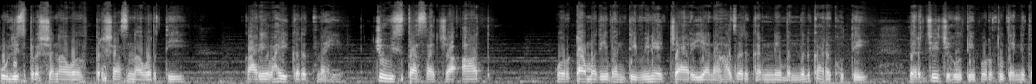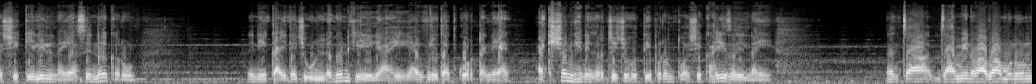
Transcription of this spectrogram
पोलीस प्रशासनावर प्रशासनावरती कार्यवाही करत नाही. चोवीस तासाच्या आत कोर्टामध्ये भंते विनय चार यांना हजर करणे बंधनकारक होते गरजेचे होते परंतु त्यांनी तसे केलेले नाही असे न करून त्यांनी कायद्याचे उल्लंघन केलेले आहे. या विरोधात कोर्टाने ॲक्शन घेणे गरजेचे होते परंतु असे काही झाले नाही. त्यांचा जामीन व्हावा म्हणून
